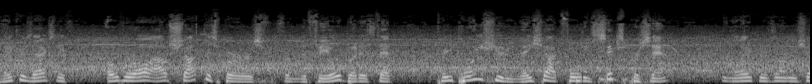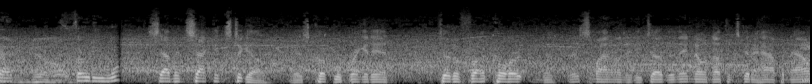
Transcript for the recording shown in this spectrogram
The Lakers actually overall outshot the Spurs from the field, but it's that three-point shooting. They shot 46%, and the Lakers only shot 31. Seven seconds to go. As Cook will bring it in to the front court. And they're smiling at each other. They know nothing's going to happen now.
